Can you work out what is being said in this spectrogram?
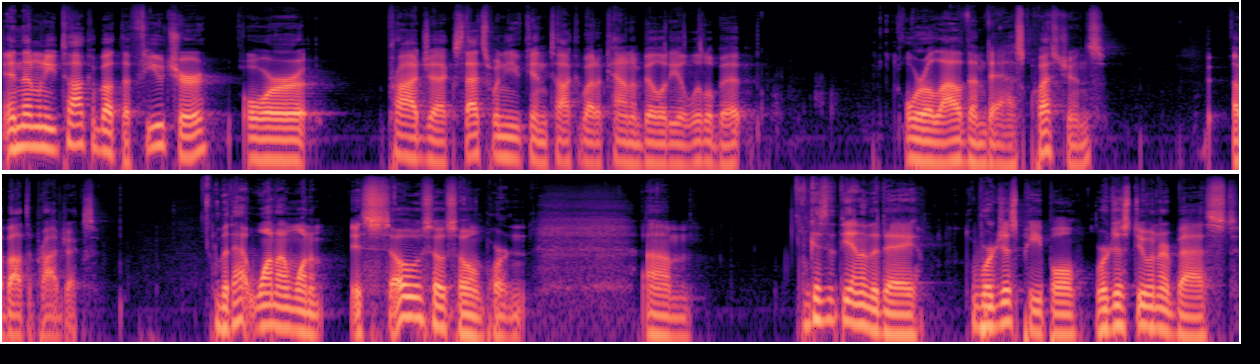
And then when you talk about the future or projects, that's when you can talk about accountability a little bit or allow them to ask questions about the projects. But that one on one is so, so, so important. Um, because at the end of the day, we're just people, we're just doing our best.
